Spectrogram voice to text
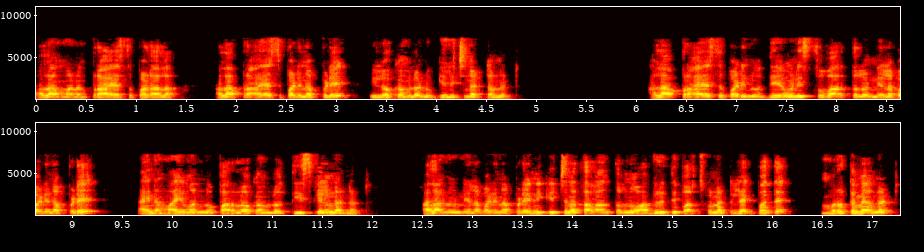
అలా మనం ప్రయాసపడాలా? అలా ప్రయాసపడినప్పుడే ఈ లోకంలో నువ్వు గెలిచినట్టు అన్నట్టు. అలా ప్రయాసపడి నువ్వు దేవుని సువార్తలో నిలబడినప్పుడే ఆయన మహిమను పరలోకంలో తీసుకెళ్ళినట్టు. అలా నువ్వు నిలబడినప్పుడే నీకు ఇచ్చిన తలాంతులు నువ్వు అభివృద్ధి పరచుకున్నట్టు. లేకపోతే మృతమే అన్నట్టు.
